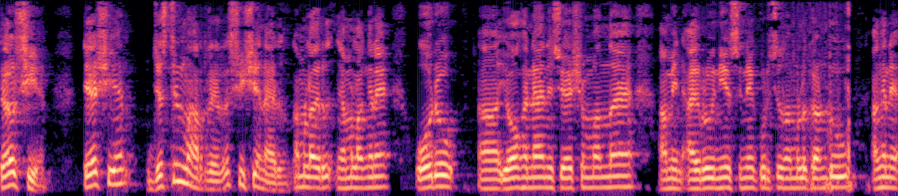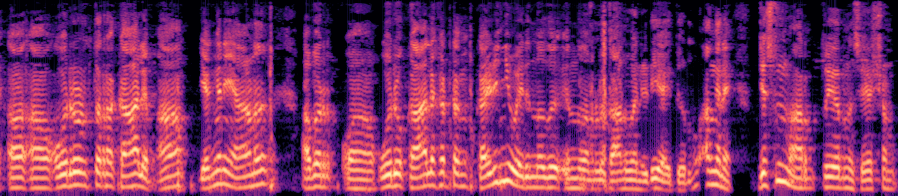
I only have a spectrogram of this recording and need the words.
ടേർഷ്യൻ ടേഷ്യൻ ജസ്റ്റിൻ മാർട്ടയുടെ ശിഷ്യനായിരുന്നു. നമ്മൾ നമ്മൾ അങ്ങനെ ഓരോ യോഹനാന് ശേഷം വന്ന് ഐ മീൻ ഐറോനിയസിനെ കുറിച്ച് നമ്മൾ കണ്ടു. അങ്ങനെ ഓരോരുത്തരുടെ കാലം ആ എങ്ങനെയാണ് അവർ ഓരോ കാലഘട്ടം കഴിഞ്ഞു വരുന്നത് എന്ന് നമ്മൾ കാണുവാൻ ഇടയായി തീർന്നു അങ്ങനെ ജസ്റ്റിൻ മാർട്ടിയറിന് ശേഷം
